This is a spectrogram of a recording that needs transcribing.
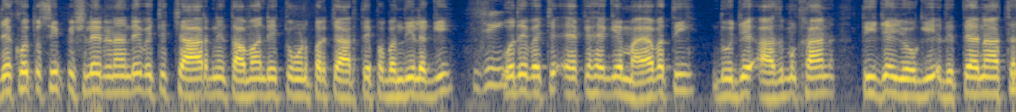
ਦੇਖੋ ਤੁਸੀਂ ਪਿਛਲੇ ਦਿਨਾਂ ਦੇ ਵਿੱਚ ਚਾਰ ਨੇਤਾਵਾਂ ਦੇ ਚੋਣ ਪ੍ਰਚਾਰ ਤੇ ਪਾਬੰਦੀ ਲੱਗੀ। ਉਹਦੇ ਵਿੱਚ ਇੱਕ ਹੈਗੇ ਮਾਇਆਵਤੀ ਦੂਜੇ ਆਜ਼ਮ ਖਾਨ ਤੀਜੇ ਯੋਗੀ ਅਦਿੱਤਿਆਨਾਥ।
